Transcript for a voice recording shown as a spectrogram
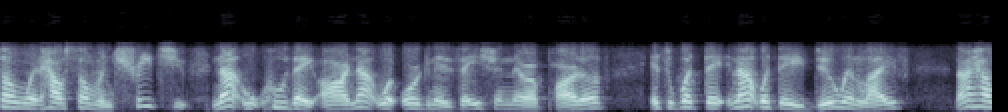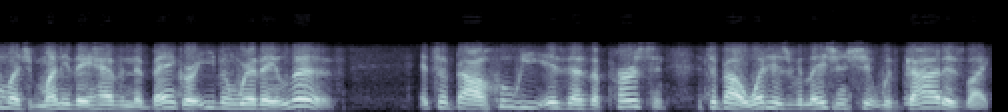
someone how someone treats you, not who they are, not what organization they're a part of. It's what they not what they do in life, not how much money they have in the bank or even where they live. It's about who he is as a person. It's about what his relationship with God is like,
